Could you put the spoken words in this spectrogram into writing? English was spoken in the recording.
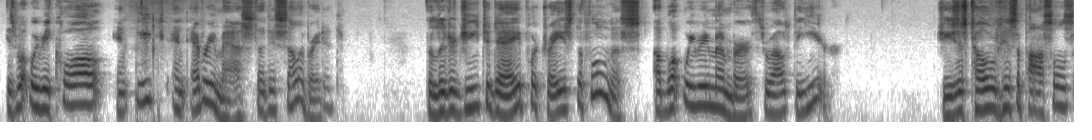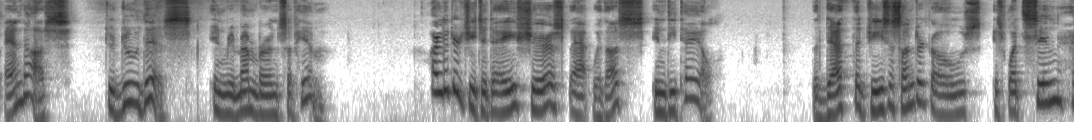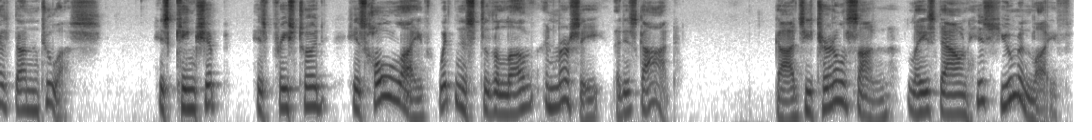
is what we recall in each and every Mass that is celebrated. The liturgy today portrays the fullness of what we remember throughout the year. Jesus told his apostles and us to do this in remembrance of him. Our liturgy today shares that with us in detail. The death that Jesus undergoes is what sin has done to us. His kingship, his priesthood, his whole life witness to the love and mercy that is God. God's eternal Son lays down his human life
